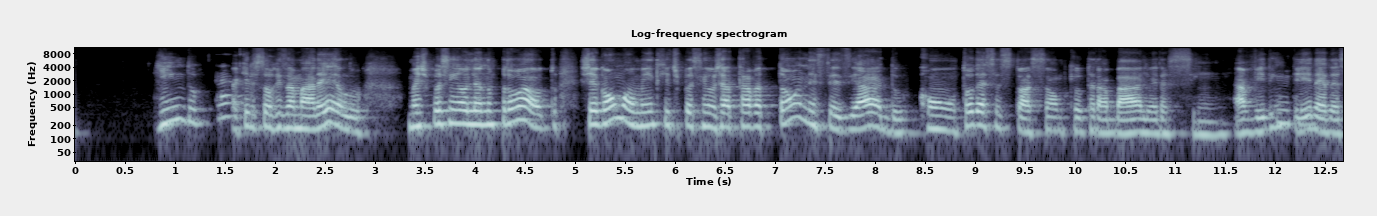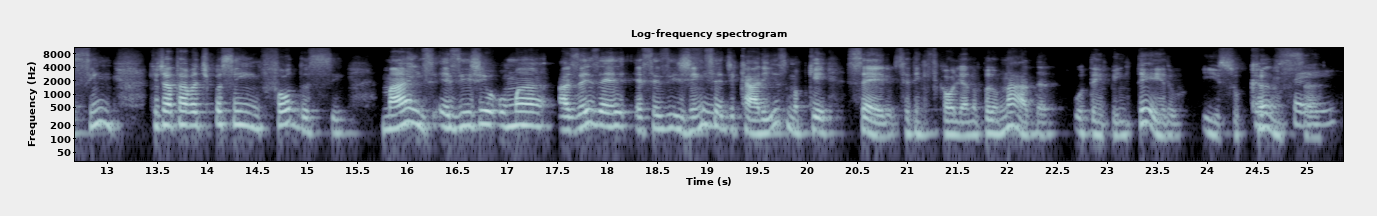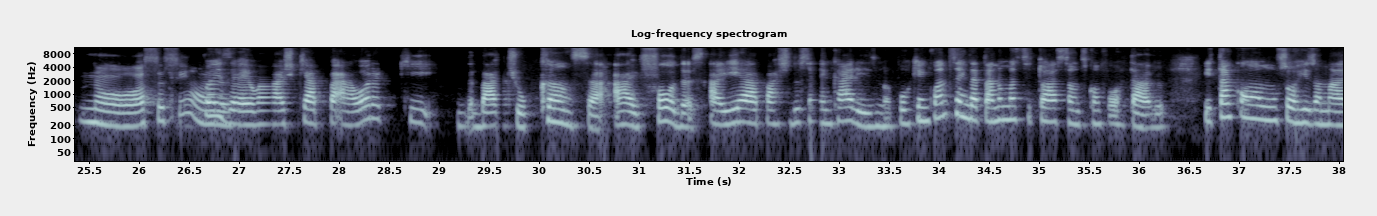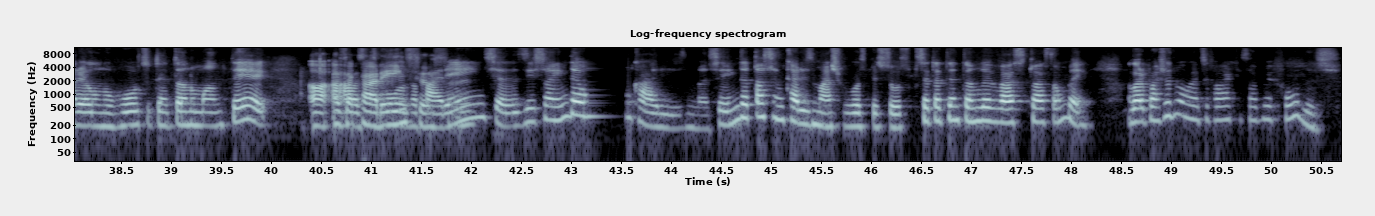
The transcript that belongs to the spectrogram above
rindo, É. aquele sorriso amarelo, mas tipo assim, olhando pro alto. Chegou um momento que tipo assim, eu já tava tão anestesiado com toda essa situação, porque o trabalho era assim, a vida Uhum. inteira era assim, que eu já tava tipo assim, foda-se. Mas exige uma, às vezes é essa exigência Sim. de carisma, porque, sério, você tem que ficar olhando para o nada o tempo inteiro. Isso cansa. Nossa Senhora. Pois é, eu acho que a, a hora que bate o cansa, ai, foda-se, aí é a parte do sem carisma. Porque enquanto você ainda tá numa situação desconfortável e tá com um sorriso amarelo no rosto, tentando manter a- As boas aparências, né? aparências, isso ainda é um carisma. Você ainda tá sendo carismático com as pessoas, porque você tá tentando levar a situação bem. Agora, a partir do momento que você fala, ah, quer saber, foda-se.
